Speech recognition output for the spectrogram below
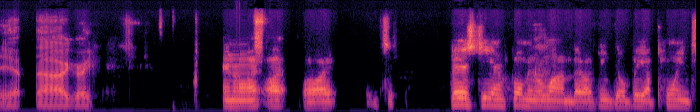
Yeah, no, I agree. And I, I, I, it's first year in Formula One, but I think there'll be a point.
